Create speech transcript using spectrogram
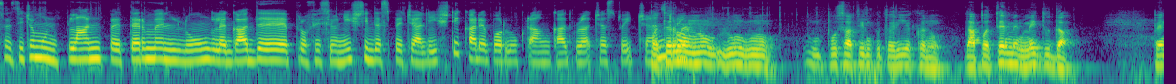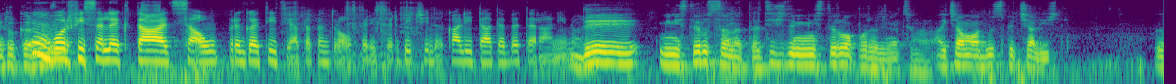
să zicem, un plan pe termen lung legat de profesioniștii, de specialiștii care vor lucra în cadrul acestui centru? Pe termen nu, lung nu. Pot să afirm cu tărie că nu. Dar pe termen mediu, da. Pentru că Cum noi... vor fi selectați sau pregătiți, iată, pentru a oferi servicii de calitate veteranilor? De Ministerul Sănătății și de Ministerul Apărării Naționale. Aici am adus specialiști, uh,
